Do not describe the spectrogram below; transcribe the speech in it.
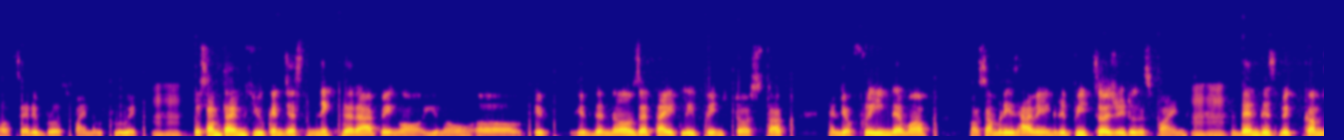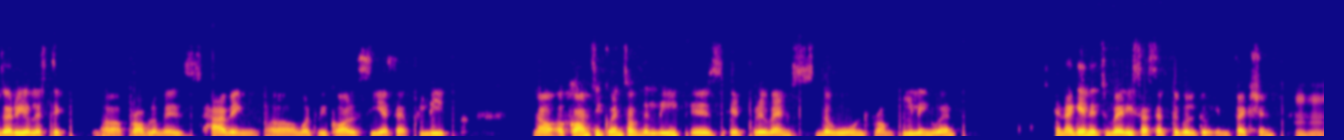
or cerebrospinal fluid. Mm-hmm. So sometimes you can just nick the wrapping, or you know, uh, if if the nerves are tightly pinched or stuck, and you're freeing them up, or somebody is having repeat surgery to the spine, mm-hmm. then this becomes a realistic uh, problem. Is having uh, what we call CSF leak now, a consequence of the leak is it prevents the wound from healing well. And again, it's very susceptible to infection. Mm-hmm.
